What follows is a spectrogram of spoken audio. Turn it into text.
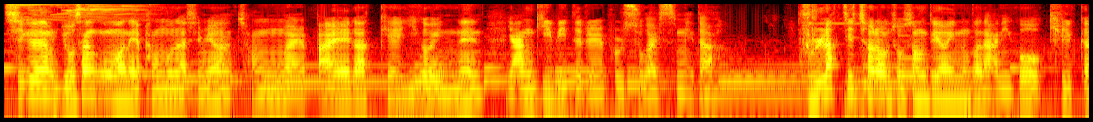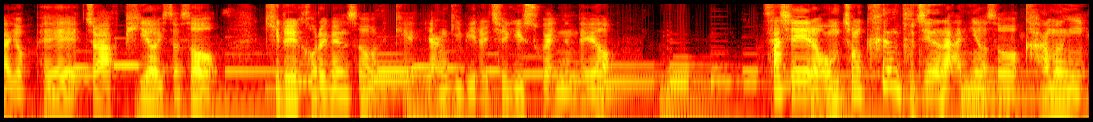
지금 요산공원에 방문하시면 정말 빨갛게 익어 있는 양귀비들을 볼 수가 있습니다. 군락지처럼 조성되어 있는 건 아니고 길가 옆에 쫙 피어 있어서 길을 걸으면서 이렇게 양귀비를 즐길 수가 있는데요. 사실 엄청 큰 부지는 아니어서 감흥이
